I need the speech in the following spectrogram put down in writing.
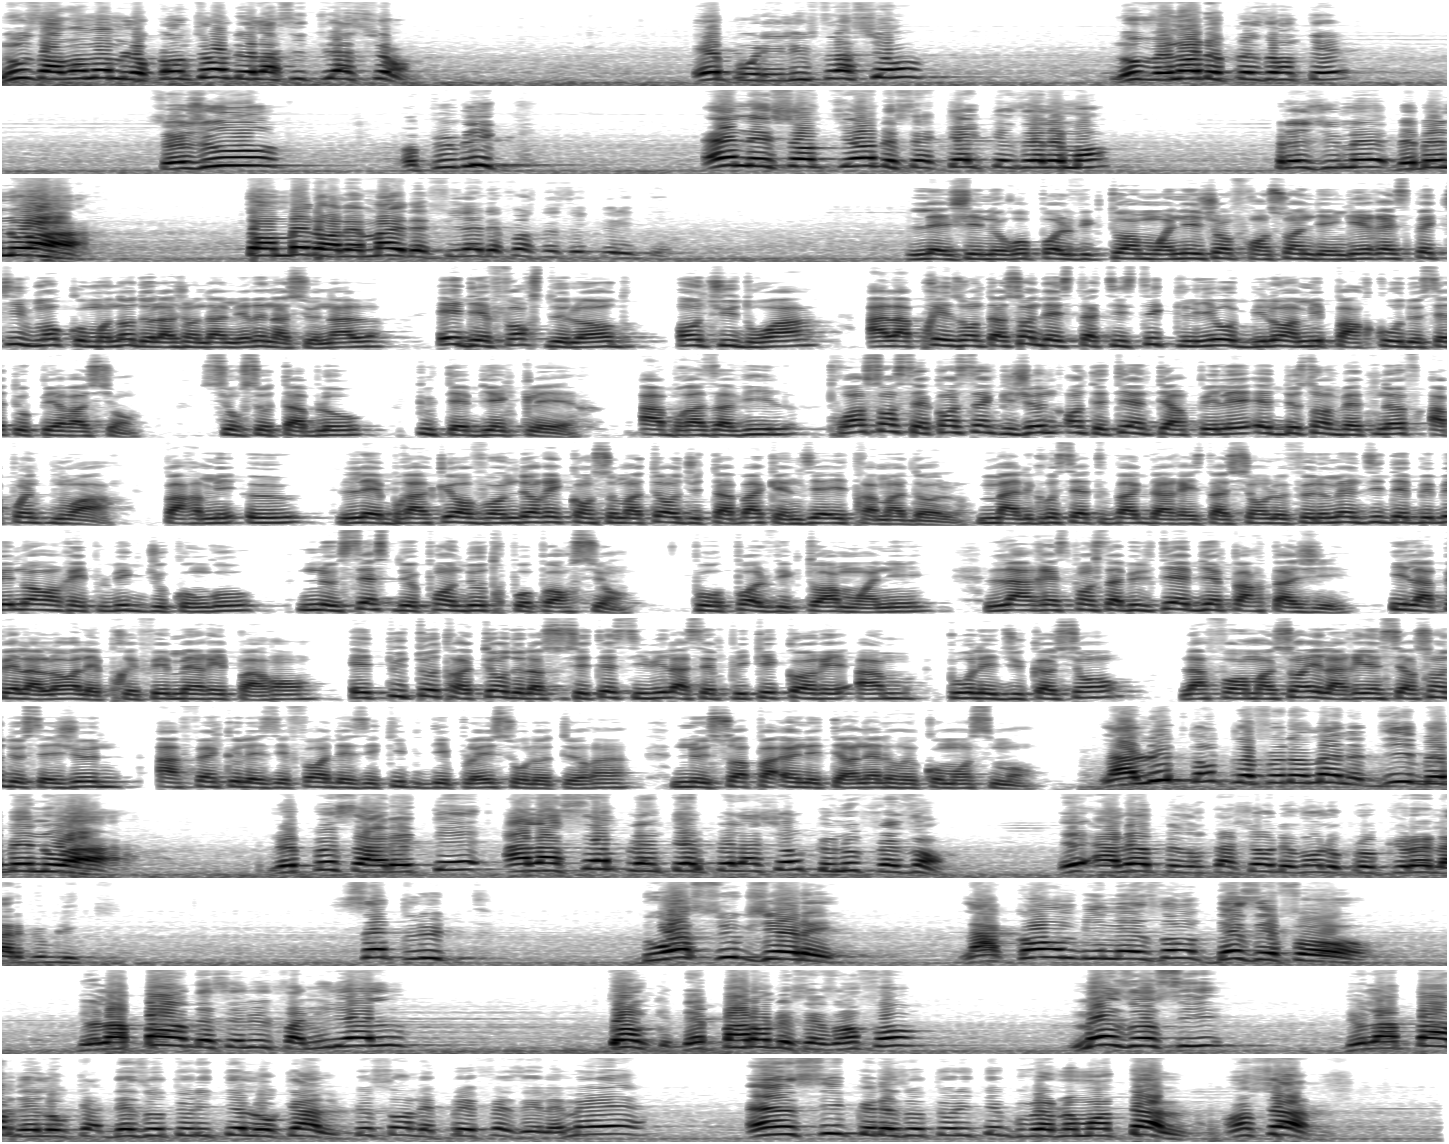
Nous avons même le contrôle de la situation. Et pour illustration, nous venons de présenter ce jour au public un échantillon de ces quelques éléments présumés bébés noirs tombés dans les mailles des filets des forces de sécurité. Les généraux Paul Victoire Moigny et Jean-François Ndengue, respectivement commandants de la gendarmerie nationale et des forces de l'ordre, ont eu droit à la présentation des statistiques liées au bilan à mi-parcours de cette opération. Sur ce tableau, tout est bien clair. À Brazzaville, 355 jeunes ont été interpellés et 229 à Pointe-Noire. Parmi eux, les braqueurs, vendeurs et consommateurs du tabac indien et tramadol. Malgré cette vague d'arrestations, le phénomène dit des bébés noirs en République du Congo ne cesse de prendre d'autres proportions. Pour Paul Victoire Moigny, la responsabilité est bien partagée. Il appelle alors les préfets, maires et parents et tout autre acteur de la société civile à s'impliquer corps et âme pour l'éducation, la formation et la réinsertion de ces jeunes afin que les efforts des équipes déployées sur le terrain ne soient pas un éternel recommencement. La lutte contre le phénomène dit bébé noir ne peut s'arrêter à la simple interpellation que nous faisons et à leur présentation devant le procureur de la République. Cette lutte doit suggérer la combinaison des efforts de la part des cellules familiales, donc des parents de ces enfants, mais aussi de la part des, autorités locales, que sont les préfets et les maires, ainsi que des autorités gouvernementales en charge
